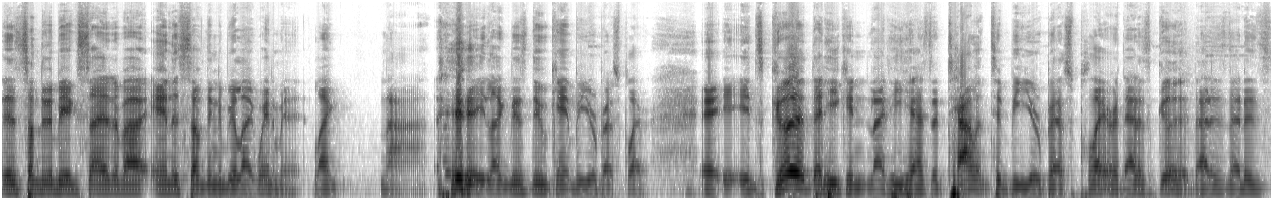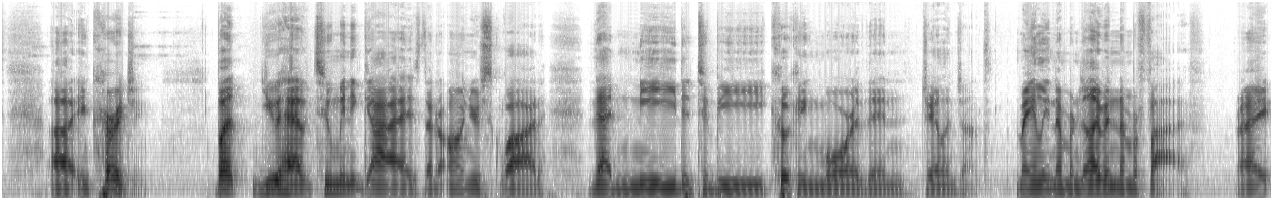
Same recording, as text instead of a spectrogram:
it's something to be excited about and it's something to be like, wait a minute, like nah, like this dude can't be your best player. It's good that he can, like he has the talent to be your best player. That is good. That is that is uh, encouraging. But you have too many guys that are on your squad that need to be cooking more than Jalen Johnson. Mainly number 11, number 5, right?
